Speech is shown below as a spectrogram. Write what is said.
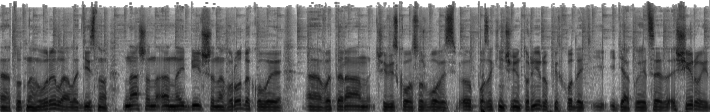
е, тут наговорили, але дійсно наша найбільша нагорода, коли е, ветеран чи військовослужбовець по закінченню турніру підходить і, і дякує. Це щиро і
